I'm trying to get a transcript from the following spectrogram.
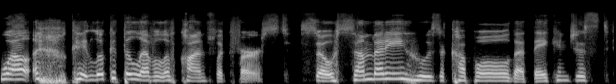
Well, okay, look at the level of conflict first. So, somebody who's a couple that they can just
